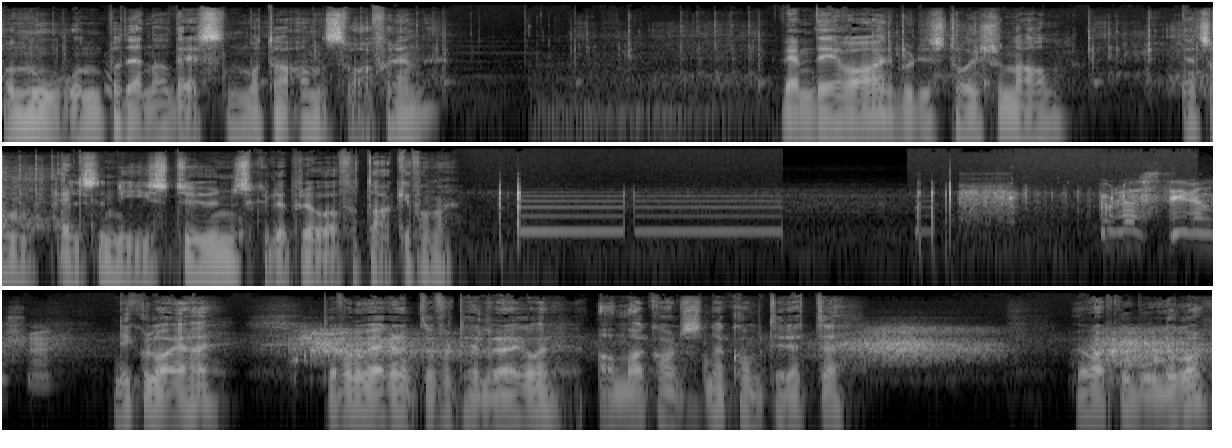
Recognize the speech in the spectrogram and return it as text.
Og noen på den adressen må ta ansvar for henne. Hvem det var, burde stå i journalen. Den som Else Nystuen skulle prøve å få tak i for meg. Ulla Nikolai her. Det var noe jeg glemte å fortelle deg i går. Anna Karlsen har kommet til rette. Hun har vært på bondegården.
